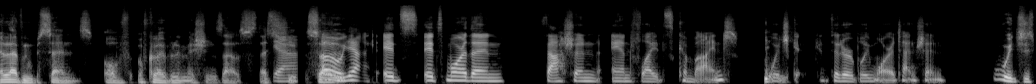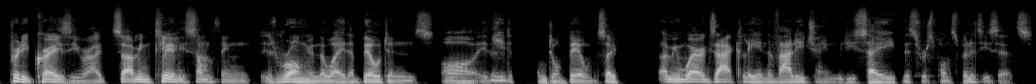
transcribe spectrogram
11% of, of global emissions. That's, that's yeah. huge. So, oh, yeah. It's, it's more than fashion and flights combined, which get considerably more attention. Which is pretty crazy, right? So, I mean, clearly something is wrong in the way that buildings are either mm. or built. So, I mean, where exactly in the value chain would you say this responsibility sits?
